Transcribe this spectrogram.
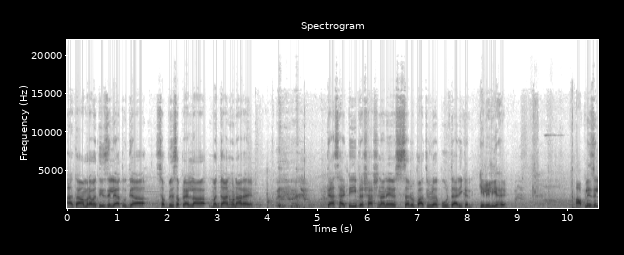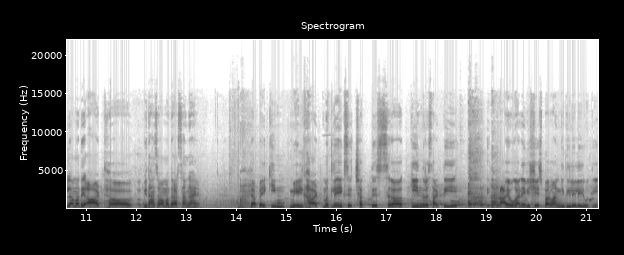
आता अमरावती जिल्ह्यात उद्या सव्वीस एप्रिलला मतदान होणार आहे. त्यासाठी प्रशासनाने सर्व पातळीवर पूर तयारी केलेली आहे. आपल्या जिल्ह्यामध्ये आठ विधानसभा मतदारसंघ आहे. त्यापैकी मेलघाटमधले एकशे छत्तीस केंद्रसाठी आयोगाने विशेष परवानगी दिलेली होती.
